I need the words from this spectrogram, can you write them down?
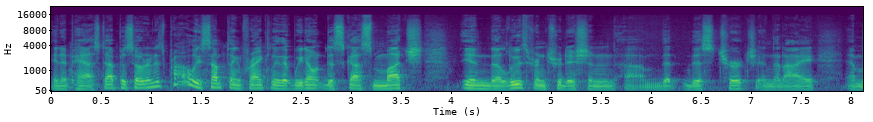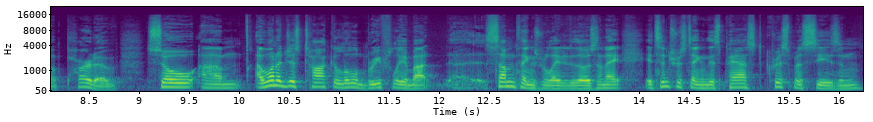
in a past episode. And it's probably something, frankly, that we don't discuss much in the Lutheran tradition um, that this church and that I am a part of. So um, I want to just talk a little briefly about uh, some things related to those. And I, it's interesting, this past Christmas season,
